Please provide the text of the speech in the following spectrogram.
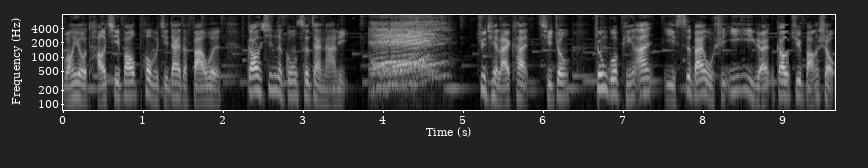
网友淘气包迫不及待地发问：高薪的公司在哪里？具体来看，其中中国平安以四百五十一亿元高居榜首，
